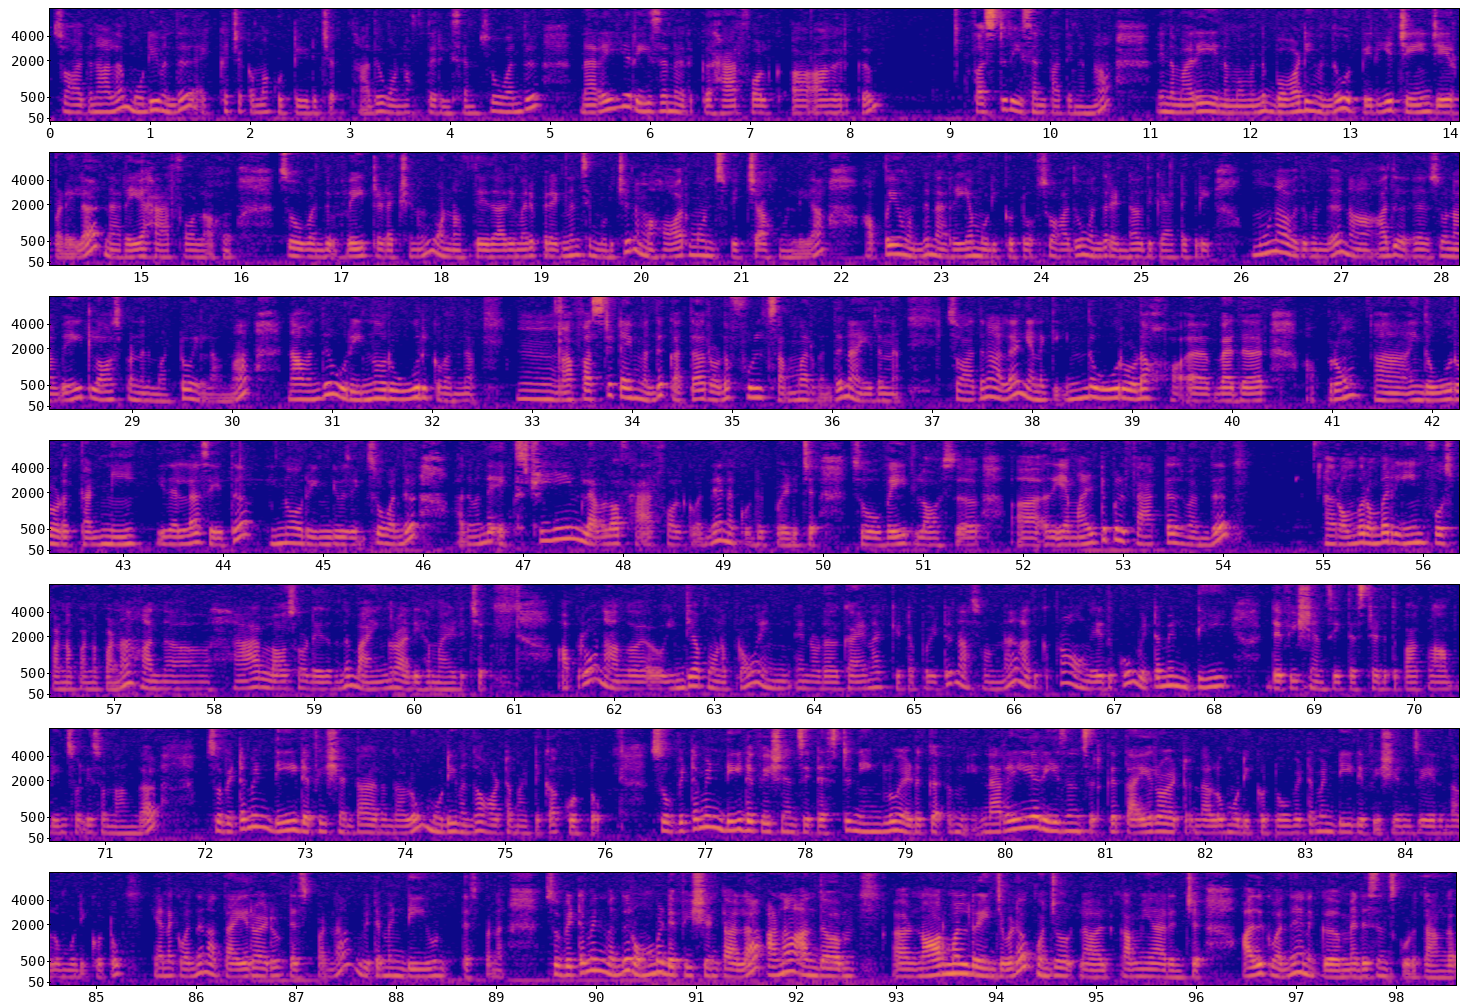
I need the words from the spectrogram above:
ஸோ அதனால் முடி வந்து எக்கச்சக்கமாக கொட்டிடுச்சு. அது one of the reason so வந்து நிறைய ரீசன் இருக்குது ஹேர் ஃபால் ஆகிறதுக்கு ஃபஸ்ட்டு ரீசன் பார்த்திங்கன்னா இந்த மாதிரி நம்ம வந்து பாடி வந்து ஒரு பெரிய சேஞ்ச் ஏற்படையில் நிறைய ஹேர் ஃபால் ஆகும். ஸோ வந்து வெயிட் ரிடக்ஷனும் ஒன் ஆஃப் த இது அதே மாதிரி ப்ரெக்னென்சி முடிச்சு நம்ம ஹார்மோன் ஸ்விட்ச் ஆகும் இல்லையா? அப்பையும் வந்து நிறைய முடிக்கட்டும். ஸோ அதுவும் வந்து ரெண்டாவது கேட்டகரி மூணாவது வந்து நான் அது ஸோ நான் வெயிட் லாஸ் பண்ணது மட்டும் இல்லாமல் நான் வந்து ஒரு இன்னொரு ஊருக்கு வந்தேன். ஃபஸ்ட்டு டைம் வந்து கத்தாரோட ஃபுல் சம்மர் வந்து நான் இருந்தேன். ஸோ அதனால் எனக்கு இந்த ஊரோட வெதர் அப்புறம் இந்த ஊரோட தண்ணி இதெல்லாம் சேர்த்து இன்னொரு இன்டியூசிங் ஸோ வந்து அது வந்து எக்ஸ்ட்ரீம் லெவல் ஆஃப் ஹேர் ஃபால்க்கு வந்து எனக்கு கொண்டுட்டு போயிடுச்சு. So weight loss multiple factors வந்து ரொம்ப ரொம்ப ரீஇன்ஃபோர்ஸ் பண்ண பண்ண பண்ண அந்த ஹேர் லாஸோட இது வந்து பயங்கரம் அதிகமாயிடுச்சு. அப்புறம் நாங்கள் இந்தியா போனப்புறம் எங் என்னோட கைனாக் கிட்ட போயிட்டு நான் சொன்னேன். அதுக்கப்புறம் அவங்க எதுக்கும் விட்டமின் டி டெஃபிஷியன்சி டெஸ்ட் எடுத்து பார்க்கலாம் அப்படின்னு சொல்லி சொன்னாங்க. ஸோ விட்டமின் டி டெஃபிஷியண்ட்டாக இருந்தாலும் முடி வந்து ஆட்டோமேட்டிக்காக கொட்டும். So vitamin D deficiency test நீங்களும் எடுக்க நிறைய ரீசன்ஸ் இருக்குது தைராய்டு இருந்தாலும் முடிக்கட்டும். விட்டமின் டி டெஃபிஷியன்சி இருந்தாலும் முடிக்கட்டும். எனக்கு வந்து நான் தைராய்டும் டெஸ்ட் பண்ணேன். விட்டமின் டியும் டெஸ்ட் பண்ணேன். ஸோ விட்டமின் வந்து ரொம்ப டெஃபிஷியண்ட்டாக இல்லை. ஆனால் அந்த நார்மல் ரேஞ்சை விட கொஞ்சம் கம்மியாக இருந்துச்சு. அதுக்கு வந்து எனக்கு மெடிசன்ஸ் கொடுத்தாங்க.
